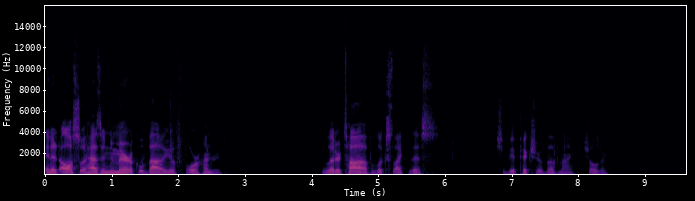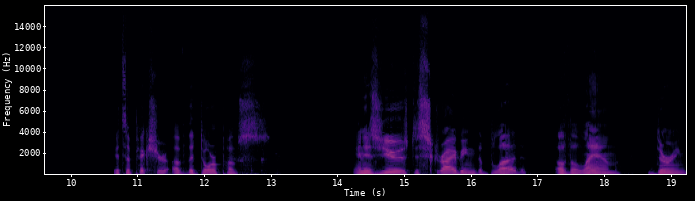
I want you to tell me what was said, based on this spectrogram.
And it also has a numerical value of 400. The letter Tav looks like this. Should be a picture above my shoulder. It's a picture of the doorposts and is used describing the blood of the lamb during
